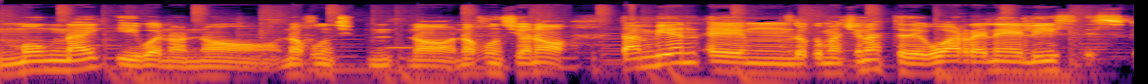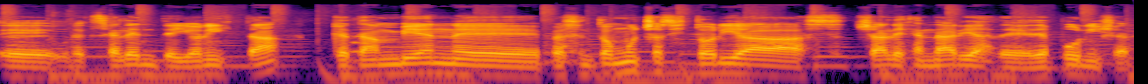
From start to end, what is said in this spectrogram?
Moon Knight y bueno, no, no, no, funcionó. También em, lo que mencionaste de Warren Ellis, es eh, un excelente guionista, que también eh, presentó muchas historias ya legendarias de, de Punisher.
